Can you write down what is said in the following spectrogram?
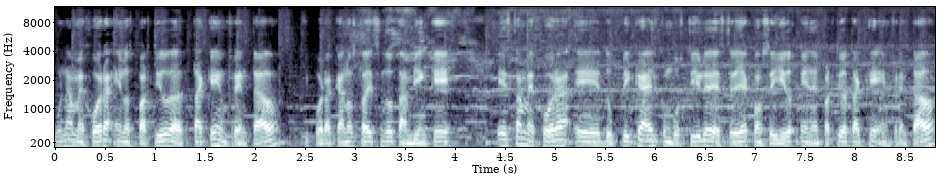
una mejora en los partidos de ataque enfrentado. Y por acá nos está diciendo también que esta mejora eh, duplica el combustible de estrella conseguido en el partido de ataque enfrentado.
